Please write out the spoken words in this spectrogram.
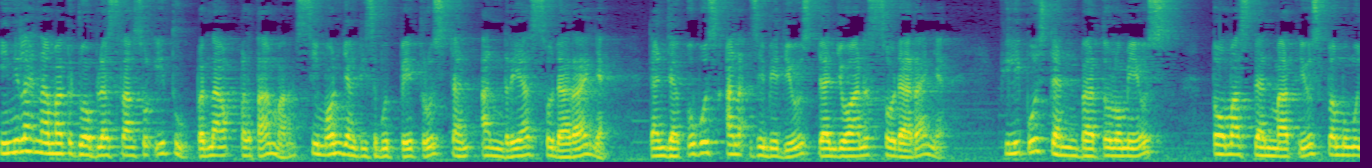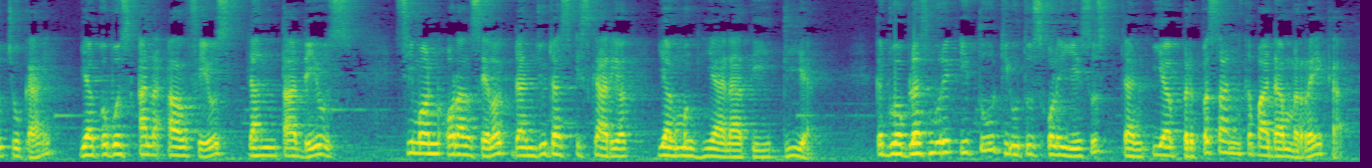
Inilah nama kedua belas rasul itu. Pertama, Simon yang disebut Petrus dan Andreas saudaranya, dan Yakobus anak Zebedius dan Yohanes saudaranya, Filipus dan Bartolomeus, Thomas dan Matius pemungut cukai, Yakobus anak Alfeus dan Tadeus, Simon orang Selot dan Judas Iskariot yang mengkhianati dia. Kedua belas murid itu diutus oleh Yesus dan ia berpesan kepada mereka,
